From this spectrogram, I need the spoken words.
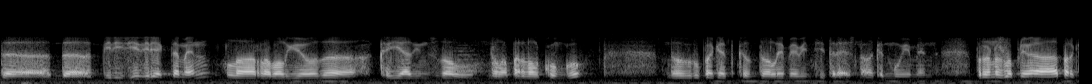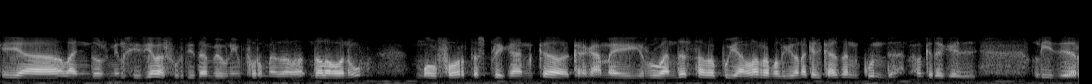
de, de dirigir directament la rebel·lió de, que hi ha dins del, de la part del Congo, del grup aquest que- de l'M23, no? aquest moviment. Però no és la primera vegada perquè ja l'any 2006 ja va sortir també un informe de, de la ONU molt fort explicant que Kagame i Ruanda estava apoyant la rebel·lió en aquell cas d'en Kunda, no? que era aquell líder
